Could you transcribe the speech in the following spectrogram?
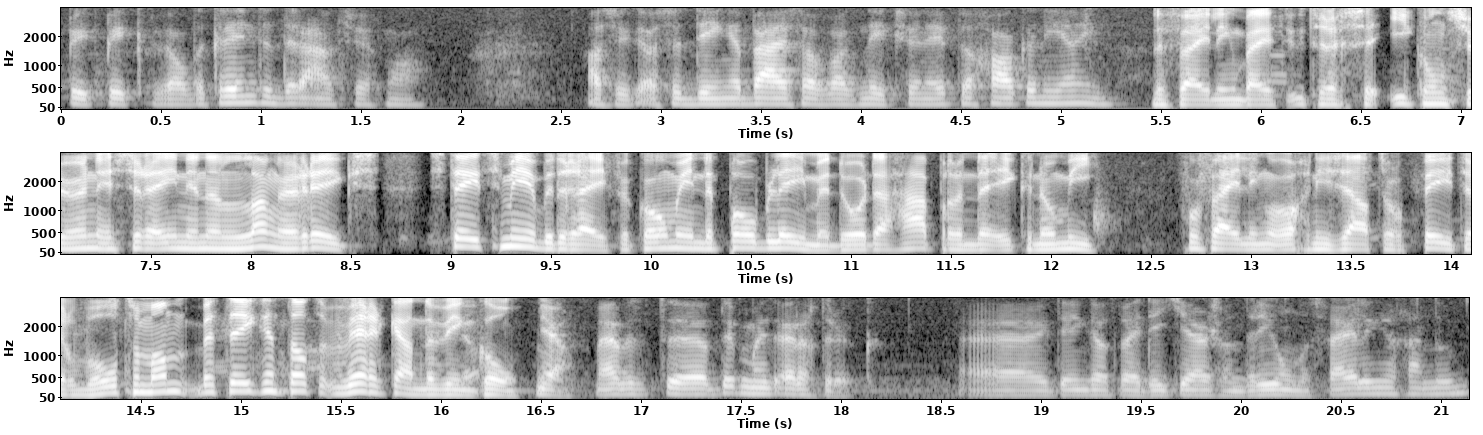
pik, pik wel de krenten eruit, zeg maar. Als, ik, als er dingen bij staan waar ik niks aan heb, dan ga ik er niet heen. De veiling bij het Utrechtse e-concern is er een in een lange reeks. Steeds meer bedrijven komen in de problemen door de haperende economie. Voor veilingenorganisator Peter Wolteman betekent dat werk aan de winkel. Ja, we hebben het uh, op dit moment erg druk. Uh, ik denk dat wij dit jaar zo'n 300 veilingen gaan doen.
